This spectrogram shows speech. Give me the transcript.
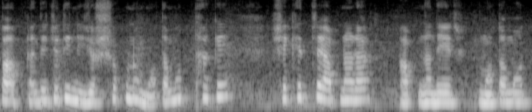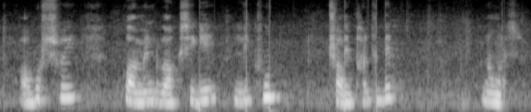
বা আপনাদের যদি নিজস্ব কোনো মতামত থাকে, সেক্ষেত্রে আপনারা আপনাদের মতামত অবশ্যই কমেন্ট বক্সে গিয়ে লিখুন। সবাই ভালো থাকবেন। নমস্কার।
